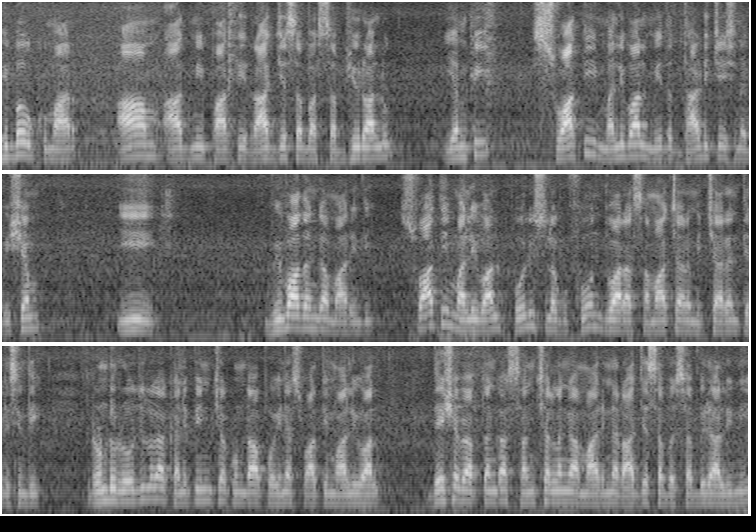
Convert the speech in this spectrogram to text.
బిభవ్ కుమార్ ఆమ్ ఆద్మీ పార్టీ రాజ్యసభ సభ్యురాలు ఎంపీ స్వాతి మలివాల్ మీద దాడి చేసిన విషయం ఈ వివాదంగా మారింది. స్వాతి మలివాల్ పోలీసులకు ఫోన్ ద్వారా సమాచారం ఇచ్చారని తెలిసింది. రెండు రోజులుగా కనిపించకుండా పోయిన స్వాతి మాలివాల్ దేశవ్యాప్తంగా సంచలనంగా మారిన రాజ్యసభ సభ్యురాలిని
